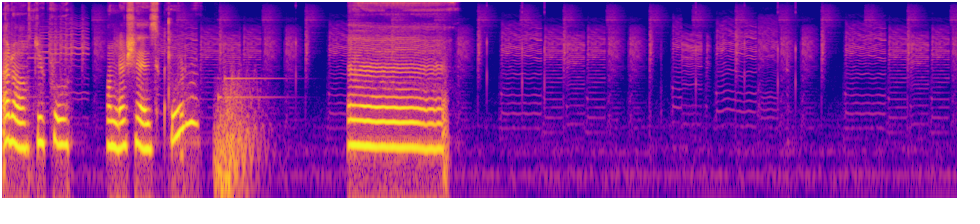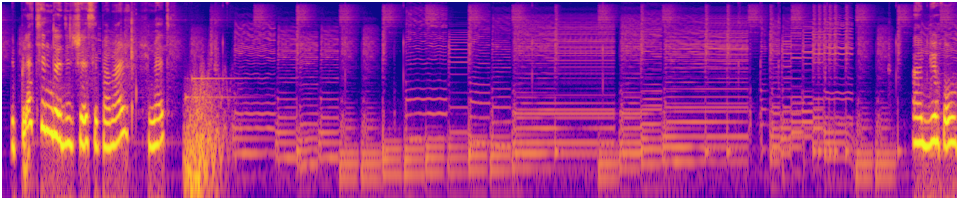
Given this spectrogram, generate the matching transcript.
Alors, du coup, prendre la chaise, cool. Euh... Les platines de DJ, c'est pas mal. Je vais mettre. Un bureau.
